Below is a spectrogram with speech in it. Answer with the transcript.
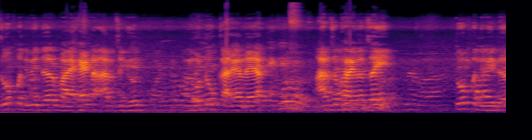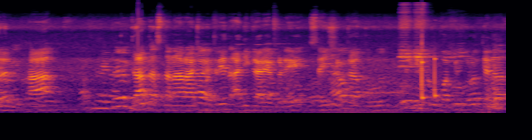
जो पदवीधर बाय हॅन्ड अर्ज घेऊन निवडणूक कार्यालयात अर्ज भरायला जाईल तो पदवीधर हा जात असताना राजपत्रित अधिकाऱ्याकडे सही शिक्का करून ती कॉपी करून त्यानं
